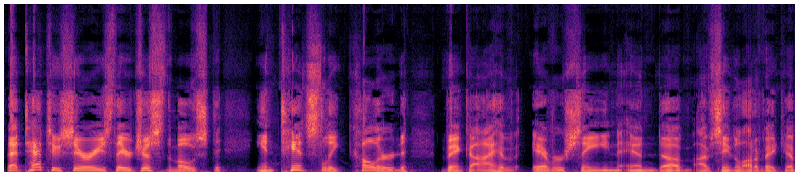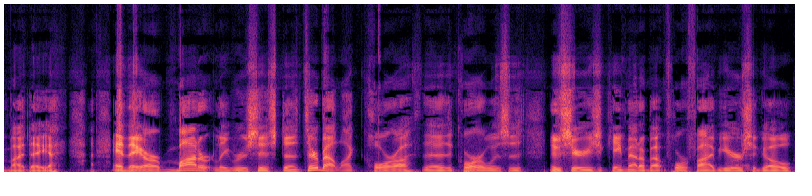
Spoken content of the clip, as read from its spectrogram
that tattoo series, they're just the most intensely colored vinca I have ever seen, and um, I've seen a lot of vinca in my day, and they are moderately resistant. They're about like Cora. The, the Cora was a new series that came out about four or five years ago,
